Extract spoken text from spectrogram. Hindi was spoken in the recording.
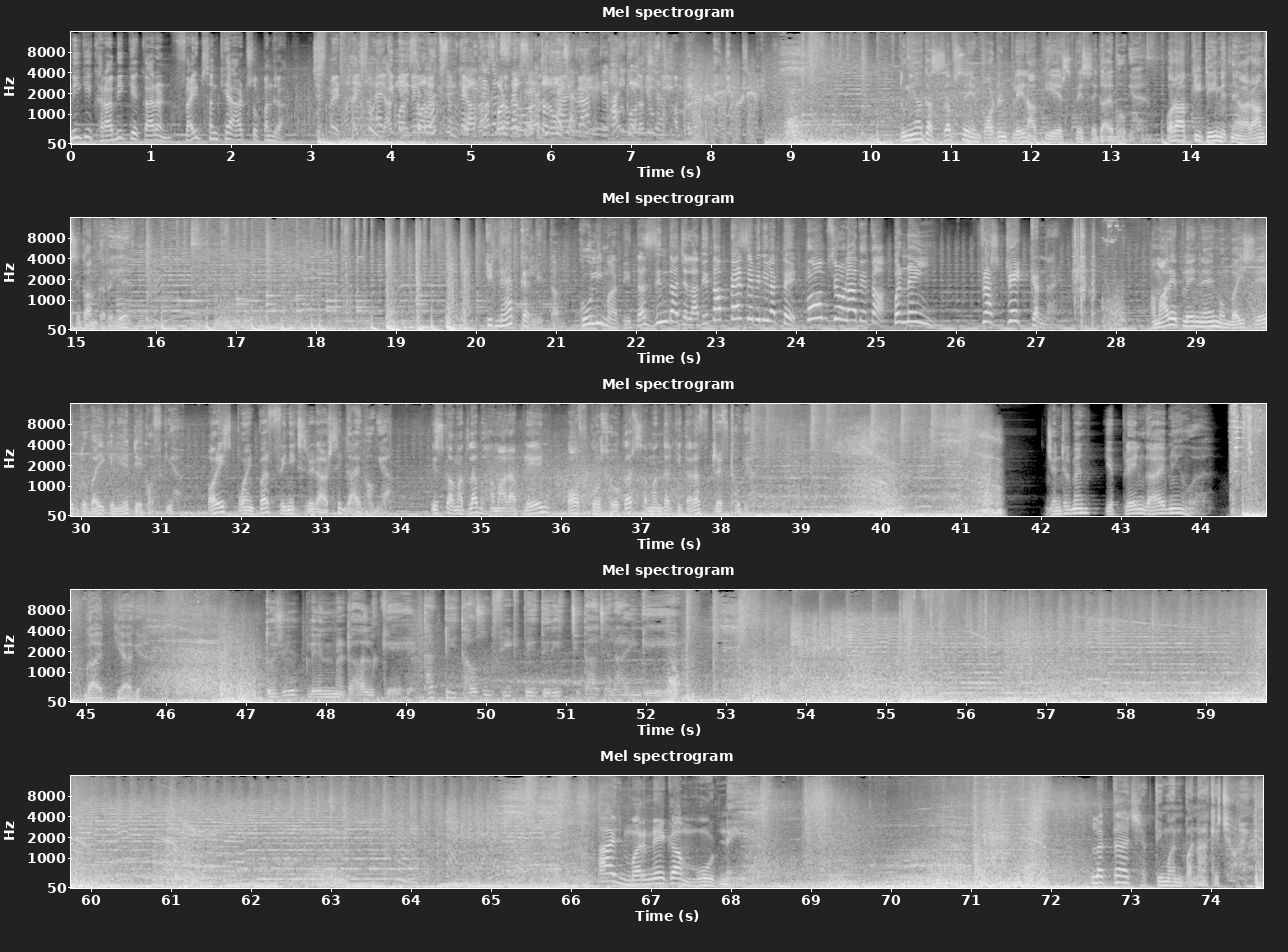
तकनीकी खराबी के कारण फ़्लाइट संख्या 815 जिसमें 250 यात्री मरने वालों की संख्या बढ़कर 70 हो चुकी दुनिया का सबसे इंपॉर्टेंट प्लेन आपकी एयर स्पेस से गायब हो गया है और आपकी टीम इतने आराम से काम कर रही है। किडनैप कर लेता गोली मार देता ज़िंदा जला देता पैसे भी नहीं लगते बॉम्ब से उड़ा देता। पर नहीं फ्रस्ट्रेट करना है। हमारे प्लेन ने मुंबई से दुबई के लिए टेक ऑफ़ किया और इस पॉइंट पर फिनिक्स रेडार से गायब हो गया। इसका मतलब हमारा प्लेन ऑफ़ कोर्स होकर समंदर की तरफ़ ड्रिफ्ट हो गया। जेंटलमैन ये प्लेन गायब नहीं हुआ। गायब किया गया। तुझे प्लेन में डाल के थर्टी थाउज़ेंड फीट पे तेरी चिता जलाएँगे। आज मरने का मूड नहीं है। लगता है शक्तिमान बना के छोड़ेंगे।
